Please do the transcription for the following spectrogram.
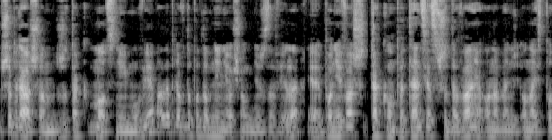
Przepraszam, że tak mocniej mówię, ale prawdopodobnie nie osiągniesz za wiele, e, ponieważ ta kompetencja sprzedawania, ona będzie, ona jest potrzebna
